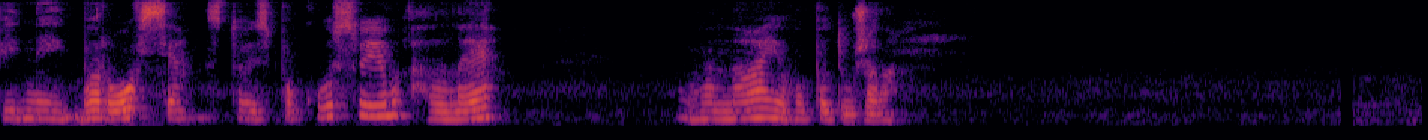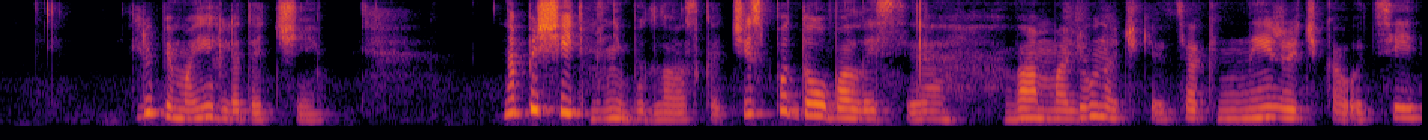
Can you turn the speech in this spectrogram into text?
бідний боровся з тою спокусою, але вона його подужала. Любі мої глядачі, напишіть мені, будь ласка, чи сподобались вам малюночки, оця книжечка, оці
